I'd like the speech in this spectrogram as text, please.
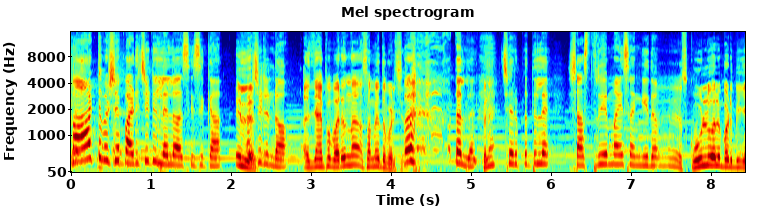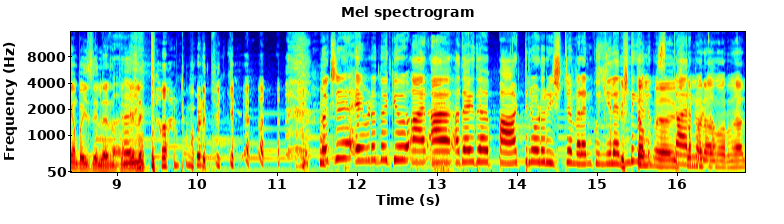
പാട്ട് പക്ഷെ പഠിച്ചിട്ടില്ലല്ലോ അസീസിക്ക. പഠിച്ചിട്ടുണ്ടോ? ഞാൻ ഇപ്പൊ വരുന്ന സമയത്ത് പഠിച്ചു അതല്ല ചെറുപ്പത്തിലെ ശാസ്ത്രീയമായ സംഗീതം. സ്കൂളിൽ പോലും പഠിപ്പിക്കാൻ പൈസ ഇല്ലായിരുന്നു. പിന്നെ പാട്ട് പഠിപ്പിക്കാൻ. പക്ഷെ എവിടെന്നൊക്കെയോ അതായത് പാട്ടിനോടൊരു ഇഷ്ടം വരാൻ കുഞ്ഞിലെ എന്തെങ്കിലും പറഞ്ഞാൽ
